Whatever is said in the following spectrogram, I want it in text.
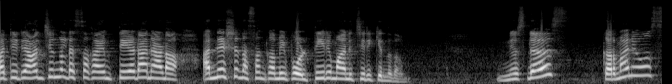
മറ്റ് രാജ്യങ്ങളുടെ സഹായം തേടാനാണ് അന്വേഷണ സംഘം ഇപ്പോൾ തീരുമാനിച്ചിരിക്കുന്നത്. News desk Karma news.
